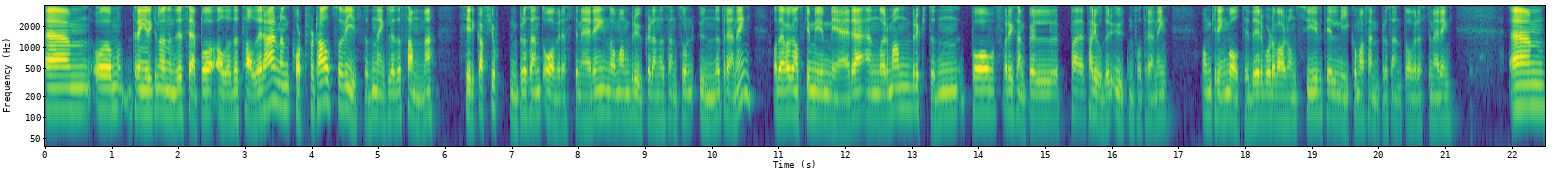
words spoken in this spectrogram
Um, og trenger ikke nødvendigvis se på alle detaljer her, men kort fortalt så viste den egentlig det samme ca. 14% overestimering når man bruker denne sensoren under trening. Og det var ganske mye mer enn når man brukte den på f.eks. perioder utenfor trening. Omkring måltider hvor det var sånn 7-9,5 overestimering. Um,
